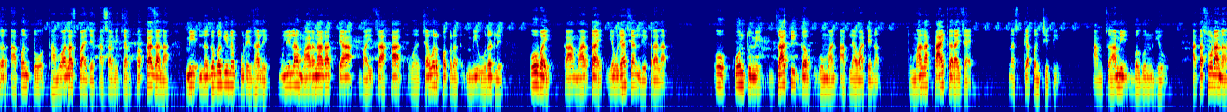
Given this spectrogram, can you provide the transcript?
तर आपण तो थांबवायलाच पाहिजे असा विचार पक्का झाला. मी लगबगीनं पुढे झाले. मुलीला मारणारा त्या बाईचा हात वरच्यावर पकडत मी ओरडले ओ बाई का मारताय? एवढ्याशा लेकराला. ओ कोण तुम्ही? जा की गप गुमान आपल्या वाटेनं. तुम्हाला काय करायचं आहे नसत्या पंचायती आमचं आम्ही बघून घेऊ. आता सोडा ना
